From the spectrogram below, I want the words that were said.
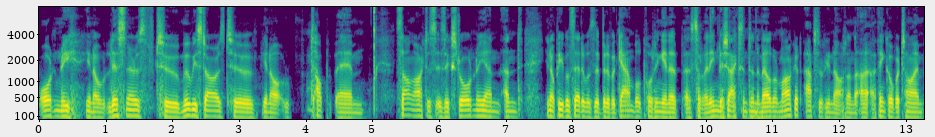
ordinary, you know, listeners to movie stars to, you know, top um, song artist is extraordinary. And, and, you know, people said it was a bit of a gamble putting in a, a sort of an English accent in the Melbourne market. Absolutely not. And I, I, think over time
